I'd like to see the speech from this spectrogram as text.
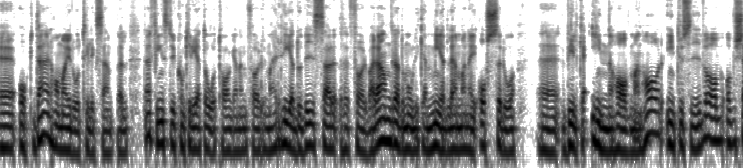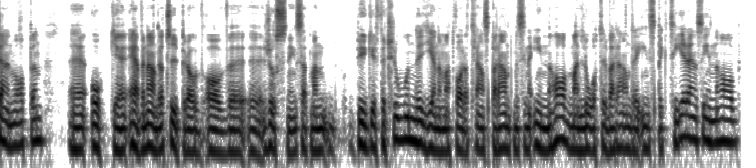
Eh, och där har man ju då till exempel, där finns det ju konkreta åtaganden för hur man redovisar eh, för varandra, de olika medlemmarna i OSSE då, eh, vilka innehav man har, inklusive av, av kärnvapen och även andra typer av, av rustning så att man bygger förtroende genom att vara transparent med sina innehav, man låter varandra inspektera ens innehav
